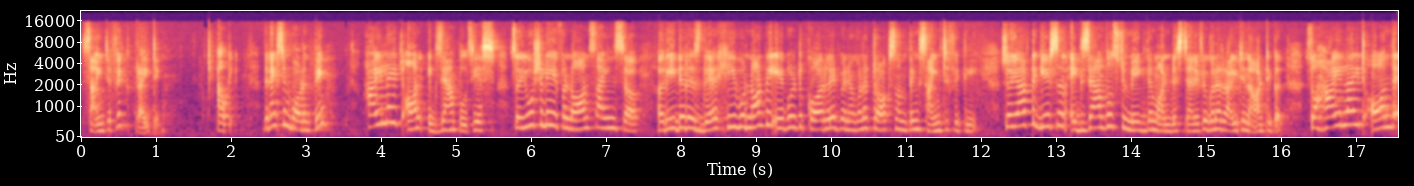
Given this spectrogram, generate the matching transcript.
scientific writing. Okay, the next important thing highlight on examples yes. So usually if a non-science uh, reader is there he would not be able to correlate when you're going to talk something scientifically. So you have to give some examples to make them understand if you're going to write an article. So highlight on the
